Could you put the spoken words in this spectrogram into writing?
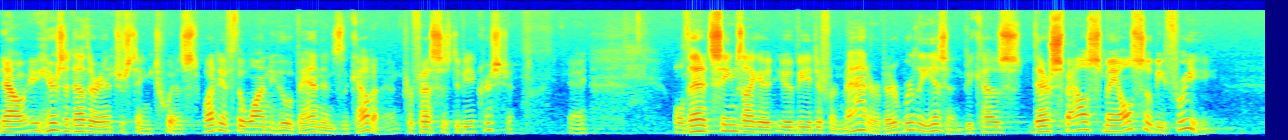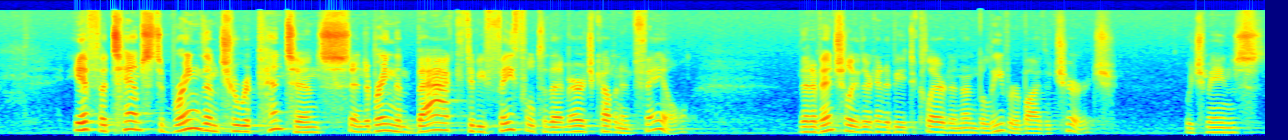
Now, here's another interesting twist. What if the one who abandons the covenant professes to be a Christian? Okay? Well, then it seems like it, it would be a different matter, but it really isn't because their spouse may also be free if attempts to bring them to repentance and to bring them back to be faithful to that marriage covenant fail, then eventually they're going to be declared an unbeliever by the church, which means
